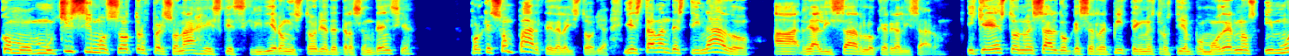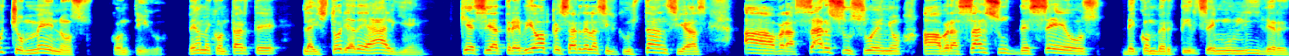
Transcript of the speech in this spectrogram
como muchísimos otros personajes que escribieron historias de trascendencia, porque son parte de la historia y estaban destinados a realizar lo que realizaron. Y que esto no es algo que se repite en nuestros tiempos modernos y mucho menos contigo. Déjame contarte la historia de alguien que se atrevió a pesar de las circunstancias a abrazar su sueño, a abrazar sus deseos de convertirse en un líder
